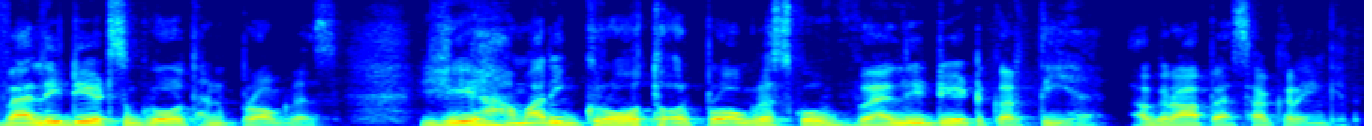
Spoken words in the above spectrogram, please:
validates growth and progress ये हमारी ग्रोथ और प्रोग्रेस को वैलिडेट करती है, अगर आप ऐसा करेंगे तो।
